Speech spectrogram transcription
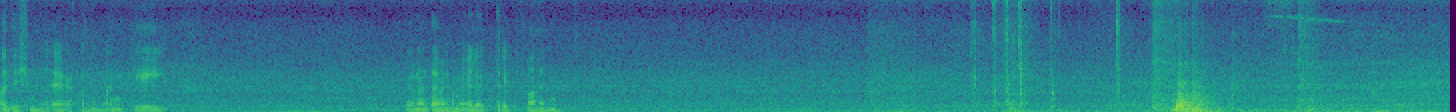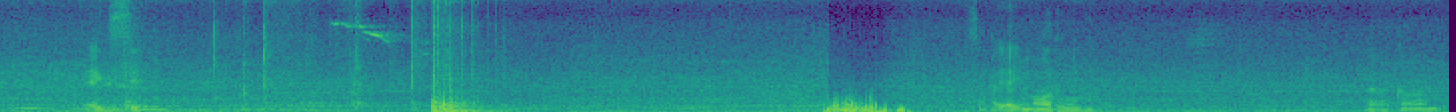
Additional aircon 1K. Pero ang dami naman electric fan. Exit. Saan kaya yung mga room? Welcome.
